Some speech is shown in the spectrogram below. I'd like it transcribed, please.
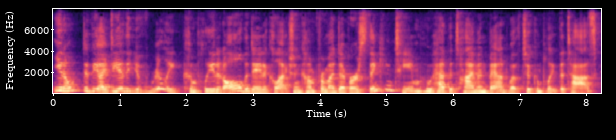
You know, did the idea that you've really completed all the data collection come from a diverse thinking team who had the time and bandwidth to complete the task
